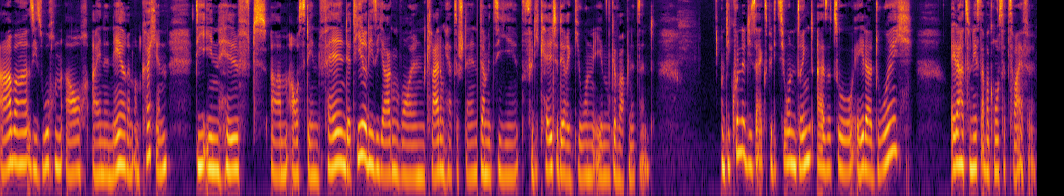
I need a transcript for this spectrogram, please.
aber sie suchen auch eine Näherin und Köchin, die ihnen hilft, ähm, aus den Fällen der Tiere, die sie jagen wollen, Kleidung herzustellen, damit sie für die Kälte der Region eben gewappnet sind. Und die Kunde dieser Expedition dringt also zu Ada durch. Ada hat zunächst aber große Zweifel.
